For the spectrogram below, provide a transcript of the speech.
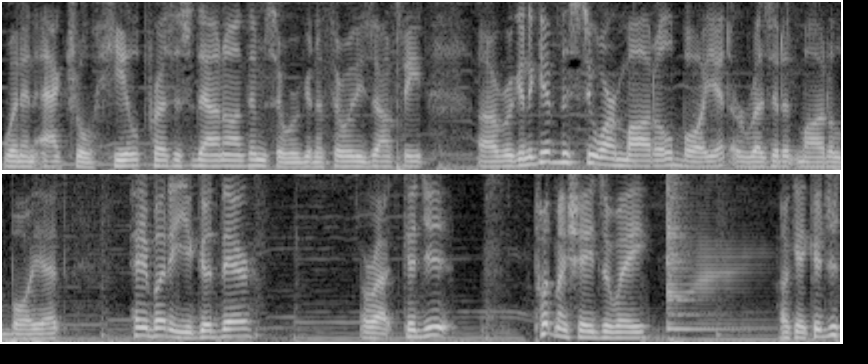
when an actual heel presses down on them. So we're going to throw these on feet. Uh, we're going to give this to our model, Boyette, our resident model, Boyette. Hey buddy, you good there? Alright, could you put my shades away? Okay, could you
